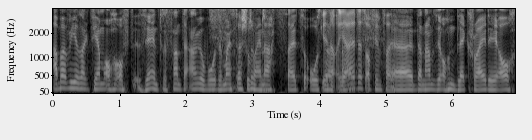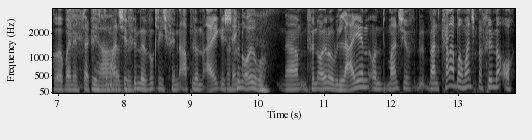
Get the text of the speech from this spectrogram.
aber wie gesagt, sie haben auch oft sehr interessante Angebote, meistens zur stimmt. Weihnachtszeit, zur genau, Osterzeit. ja, das auf jeden Fall. Äh, dann haben sie auch einen Black Friday, auch äh, bei den, da kriegst Ja, du manche also- Filme wirklich für ein Apfel und Ei Na, für geschenkt. einen Euro. Na, für einen Euro leihen und manche, man kann aber manchmal Filme auch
